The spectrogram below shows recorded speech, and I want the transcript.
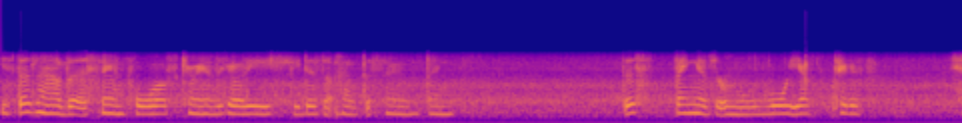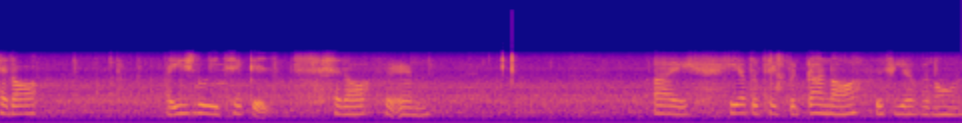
He doesn't have the same pull-ups Commander Cody. He doesn't have the same thing. This thing is removable. You have to take his head off. I usually take his head off and I you have to take the gun off if you have it on.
